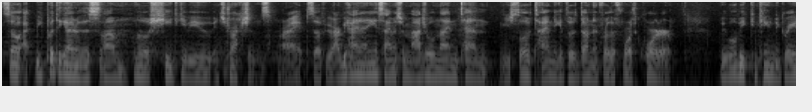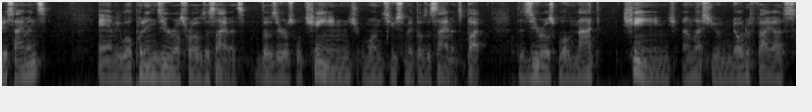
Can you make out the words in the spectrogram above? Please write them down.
So we put together this um, little sheet to give you instructions. All right. So if you are behind any assignments from Module 9 and 10, you still have time to get those done for the fourth quarter. We will be continuing to grade assignments, and we will put in zeros for those assignments. Those zeros will change once you submit those assignments, but the zeros will not change unless you notify us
